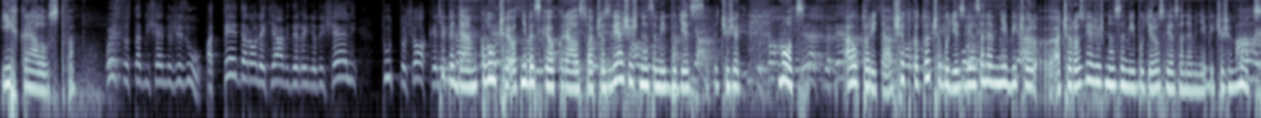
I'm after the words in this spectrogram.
ich kráľovstva. Tebe dám kľúče od nebeského kráľstva. Čo zviažeš na zemi, bude, čiže moc, autorita, všetko to, čo bude zviazané v nebi čo, a čo rozviažeš na zemi, bude rozviazané v nebi. Čiže moc.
